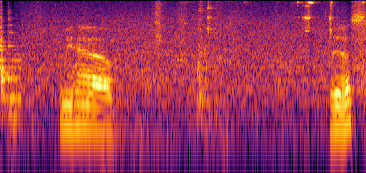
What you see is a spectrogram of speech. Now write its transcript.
I'll let. Let me have this.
